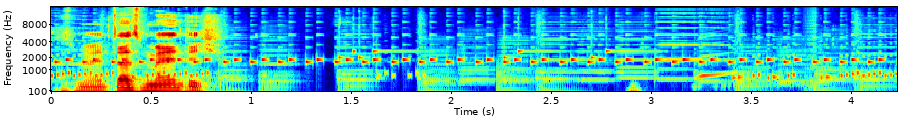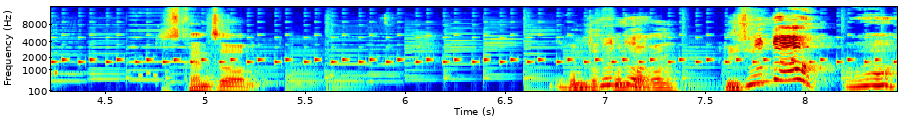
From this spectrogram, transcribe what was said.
Das, mein, das meinte ich. Das kannst du. Runter, runter, runter. Nicht Nicht. runter! Oh,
